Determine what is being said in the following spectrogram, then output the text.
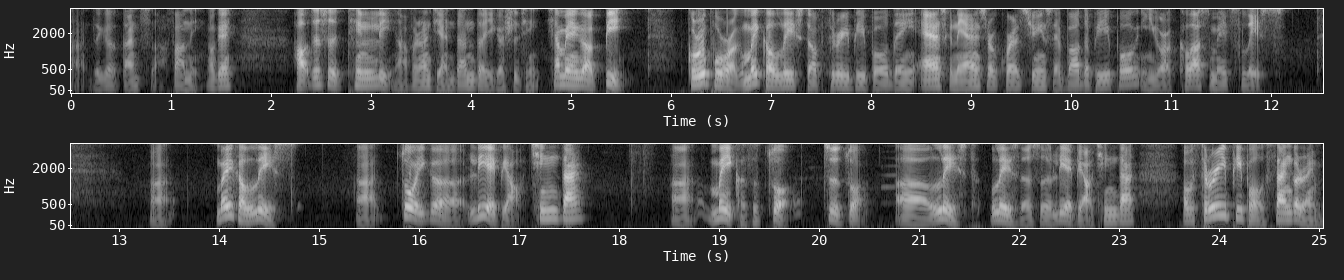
啊，这个单词啊 funny。OK，好，这是听力啊，非常简单的一个事情。下面一个 B。Group work. Make a list of three people, then ask and answer questions about the people in your classmates' list. 啊，make a list 啊，做一个列表清单啊，make 是做制作，呃，list list 是列表清单，of three people 三个人，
